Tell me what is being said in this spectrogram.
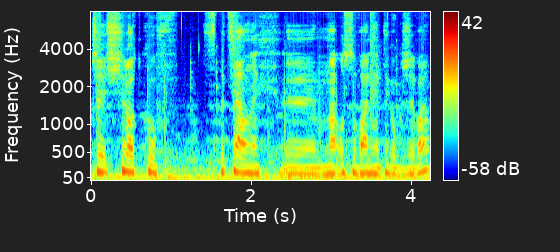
czy środków specjalnych e, na usuwanie tego grzyba.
